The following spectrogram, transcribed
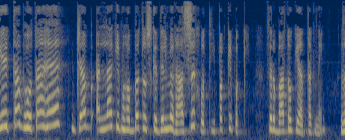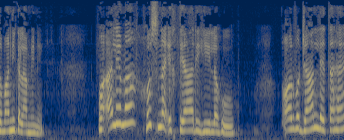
یہ تب ہوتا ہے جب اللہ کی محبت اس کے دل میں راسک ہوتی پکی پکی صرف باتوں کی حد تک نہیں زبانی کلامی نہیں وہ علم حسن اختیار ہی لہو اور وہ جان لیتا ہے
